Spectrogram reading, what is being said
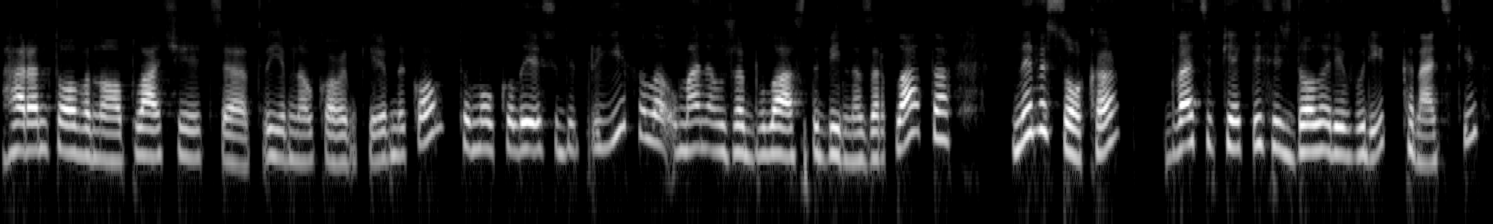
гарантовано оплачується твоїм науковим керівником. Тому, коли я сюди приїхала, у мене вже була стабільна зарплата, невисока 25 тисяч доларів у рік канадських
